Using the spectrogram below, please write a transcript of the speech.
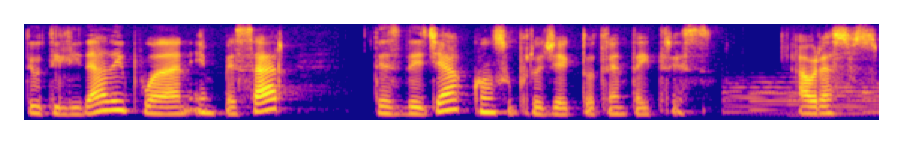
de utilidad y puedan empezar desde ya con su proyecto 33. Abrazos.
